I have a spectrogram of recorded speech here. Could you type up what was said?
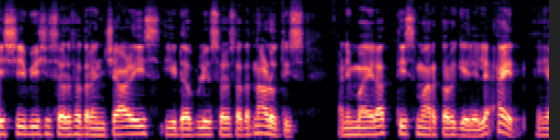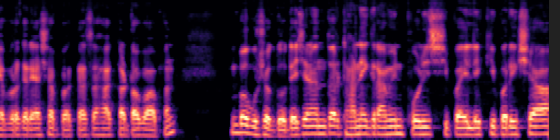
एस सी बी सी सर्वसाधारण चाळीस ई डब्ल्यू सर्वसाधारण अडतीस आणि महिला तीस मार्कावर गेलेल्या आहेत. या प्रकारे अशा प्रकारचा हा कट ऑफ आपण बघू शकतो. त्याच्यानंतर ठाणे ग्रामीण पोलीस शिपाई लेखी परीक्षा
